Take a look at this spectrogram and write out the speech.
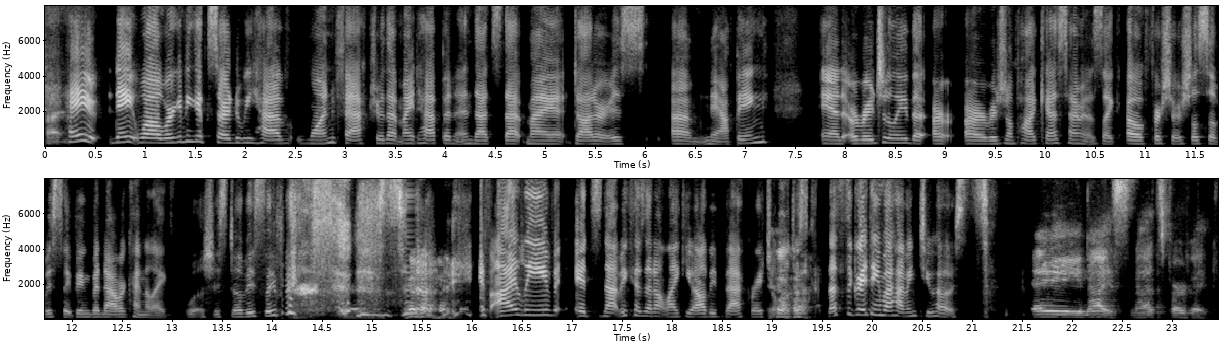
But. Hey, Nate, well, we're going to get started. We have one factor that might happen, and that's that my daughter is um, napping. And originally, that our, our original podcast time, it was like, oh, for sure, she'll still be sleeping. But now we're kind of like, will she still be sleeping? so if I leave, it's not because I don't like you. I'll be back, Rachel. I'll just, that's the great thing about having two hosts. Hey, nice. No, that's perfect.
